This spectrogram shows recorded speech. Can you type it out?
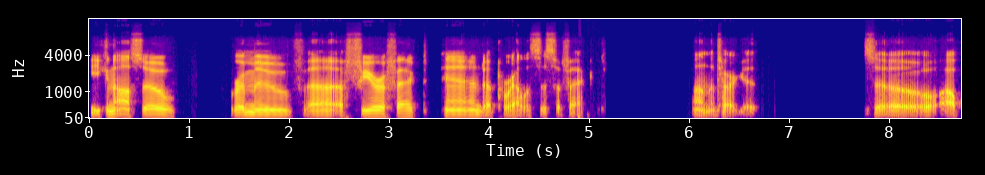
he can also remove uh, a fear effect and a paralysis effect on the target. So I'll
